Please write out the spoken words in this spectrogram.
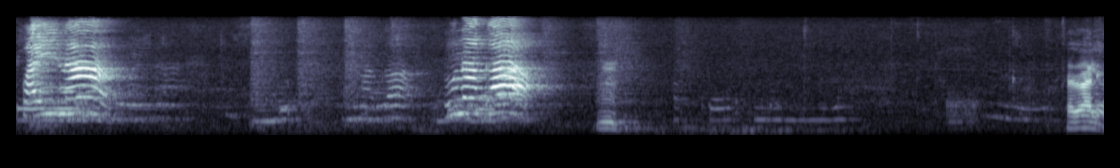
పైన మునగా ఉమ్. చదవాలి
